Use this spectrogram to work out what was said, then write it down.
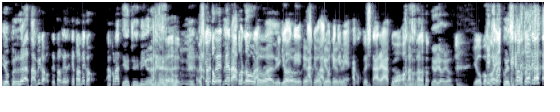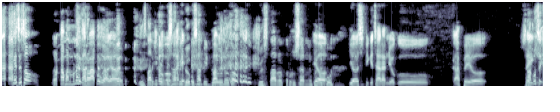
yo berat tapi kok kita ketone kok aku ra diajeni ngono. Wis Tak kowe ra tak lho, Mas. Iki iki oke, oke, oke, oke. aku gestare aku. Yo. Yo yo yo. Yo Iki lagu start tuh. Ki sesuk rekaman meneh karo aku kakek. Wis start iki Yo, pisan pindo pisan pindo ngono tok. Wis start terusan yo yo sedikit saran yo go kabeh yo sing Aku sih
